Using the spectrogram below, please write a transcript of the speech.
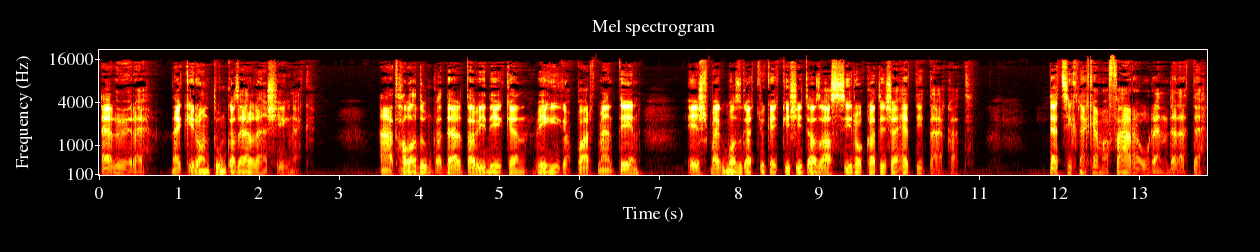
Előre. Nekirontunk az ellenségnek. Áthaladunk a delta vidéken, végig a part mentén, és megmozgatjuk egy kicsit az asszírokat és a hetitákat. Tetszik nekem a fáraó rendelete.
